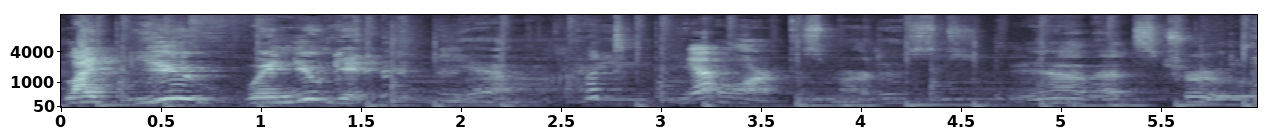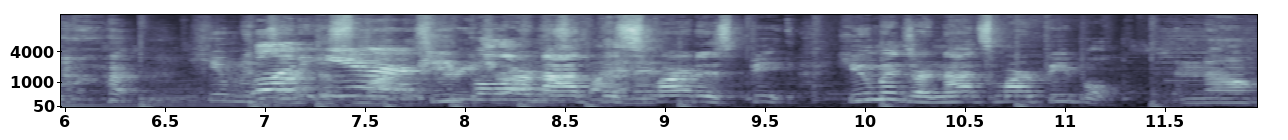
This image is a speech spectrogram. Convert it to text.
Hey, man. Like you when you get it. Yeah. I What? mean, people Yep. aren't the smartest. Yeah, that's true. Humans Well, aren't the here- smartest People are on this not the smartest people. Humans are not smart people. No.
